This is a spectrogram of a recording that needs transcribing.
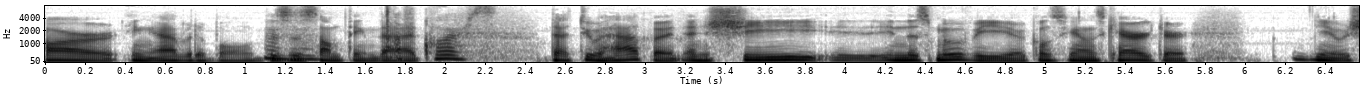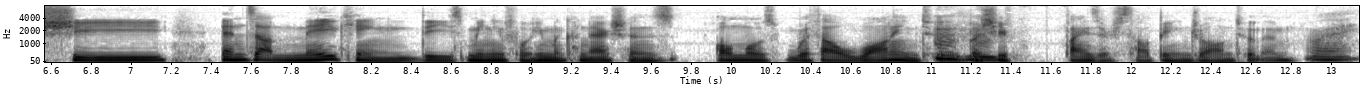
are inevitable. This is Mhm. something that Of course. that do happen. And she, in this movie, uh, Gong character, you know, she ends up making these meaningful human connections almost without wanting to, but Mhm. she finds herself being drawn to them. Right.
